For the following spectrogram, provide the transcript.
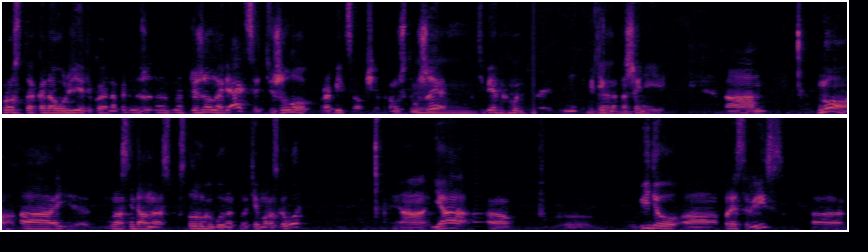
просто когда у людей такая напряженная реакция, тяжело пробиться вообще, потому что уже mm-hmm. тебе какое-то негативное да, отношение да. есть. А, но а, у нас недавно с подругой был на, на тему разговор, а, я а, увидел а, пресс-релиз а,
